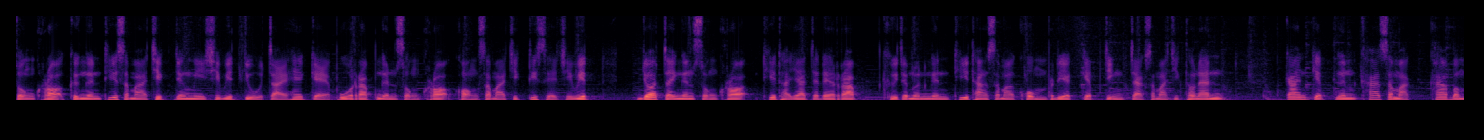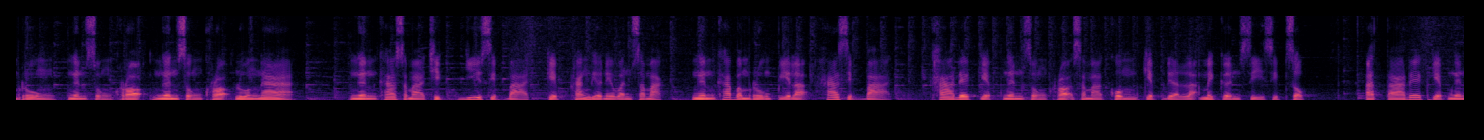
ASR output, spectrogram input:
สงเคราะห์คือเงินที่สมาชิกยังมีชีวิตอยู่จ่ายให้แก่ผู้รับเงินสงเคราะห์ของสมาชิกที่เสียชีวิต ยอดจ่ายเงินสงเคราะห์ที่ทายาทจะได้รับ คือจำนวนเงินที่ทางสมาคมเรียกเก็บจริงจากสมาชิกเท่านั้น การเก็บเงินค่าสมัคร ค่าบำรุง เงินสงเคราะห์ เงินสงเคราะห์ล่วงหน้า เงินค่าสมาชิก 20 บาท เก็บครั้งเดียวในวันสมัคร เงินค่าบำรุงปีละ 50 บาท ค่าเรียกเก็บเงินสงเคราะห์สมาคม เก็บเดือนละไม่เกิน 40ศพ อัตราเรียกเก็บเงิน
